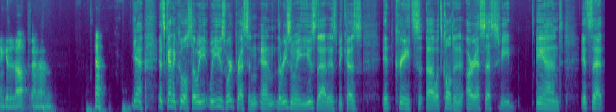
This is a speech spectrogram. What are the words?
and get it up, and then yeah, Yeah, it's kind of cool. So we we use WordPress, and and the reason we use that is because it creates uh, what's called an RSS feed, and it's that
